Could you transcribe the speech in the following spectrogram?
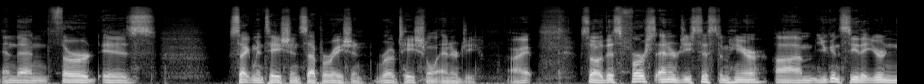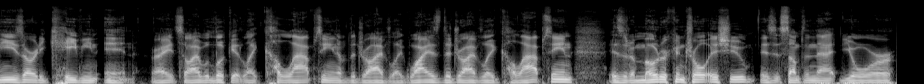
and then third is segmentation, separation, rotational energy. All right. So this first energy system here, um, you can see that your knee's already caving in, right? So I would look at like collapsing of the drive leg. Why is the drive leg collapsing? Is it a motor control issue? Is it something that your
